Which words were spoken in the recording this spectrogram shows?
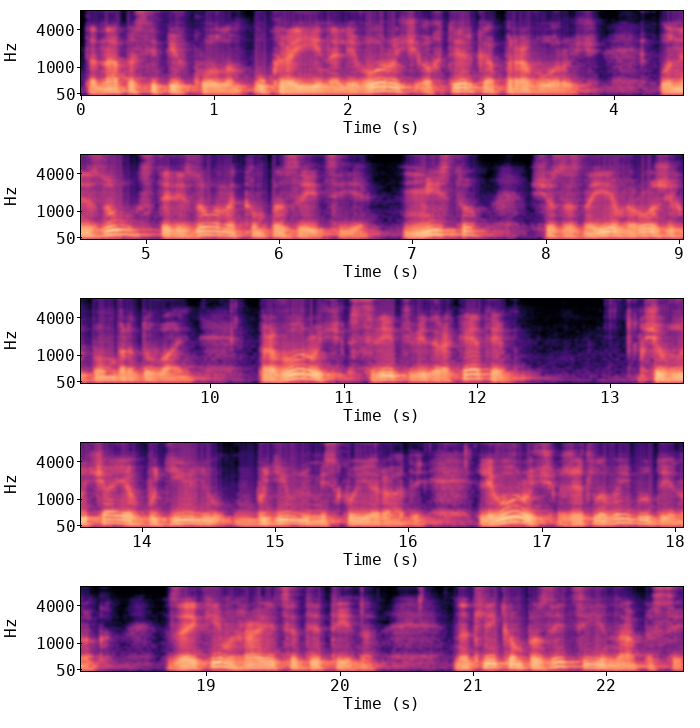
та написи півколом Україна ліворуч, Охтирка праворуч. Унизу стилізована композиція місто, що зазнає ворожих бомбардувань. Праворуч слід від ракети, що влучає в будівлю, в будівлю міської ради. Ліворуч житловий будинок, за яким грається дитина. На тлі композиції написи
